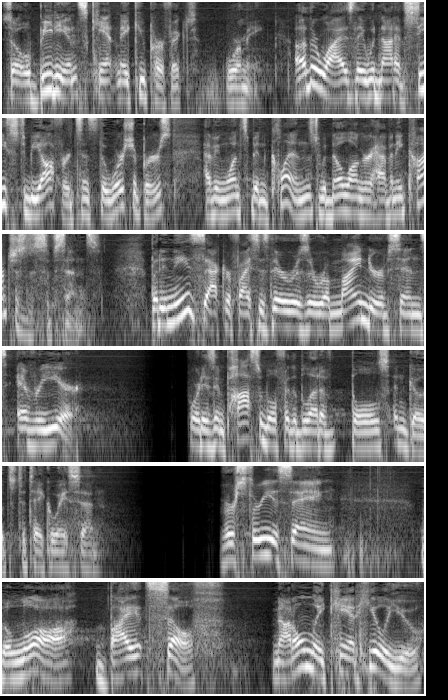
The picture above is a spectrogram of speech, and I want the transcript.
So obedience can't make you perfect, or me. Otherwise, they would not have ceased to be offered, since the worshippers, having once been cleansed, would no longer have any consciousness of sins. But in these sacrifices, there is a reminder of sins every year. For it is impossible for the blood of bulls and goats to take away sin. Verse 3 is saying the law by itself not only can't heal you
